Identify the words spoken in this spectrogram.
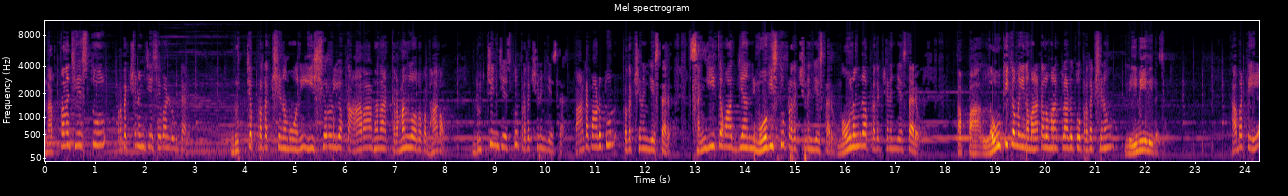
నర్తన చేస్తూ ప్రదక్షిణం చేసేవాళ్ళు ఉంటారు. నృత్య ప్రదక్షిణము అని ఈశ్వరుని యొక్క ఆరాధన క్రమంలో ఒక భాగం. నృత్యం చేస్తూ ప్రదక్షిణం చేస్తారు. పాట పాడుతూ ప్రదక్షిణం చేస్తారు. సంగీత వాద్యాన్ని మోగిస్తూ ప్రదక్షిణం చేస్తారు. మౌనంగా ప్రదక్షిణం చేస్తారు. తప్ప లౌకికమైన మాటలు మాట్లాడుతూ ప్రదక్షిణం లేనే లేదు అసలు. కాబట్టి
